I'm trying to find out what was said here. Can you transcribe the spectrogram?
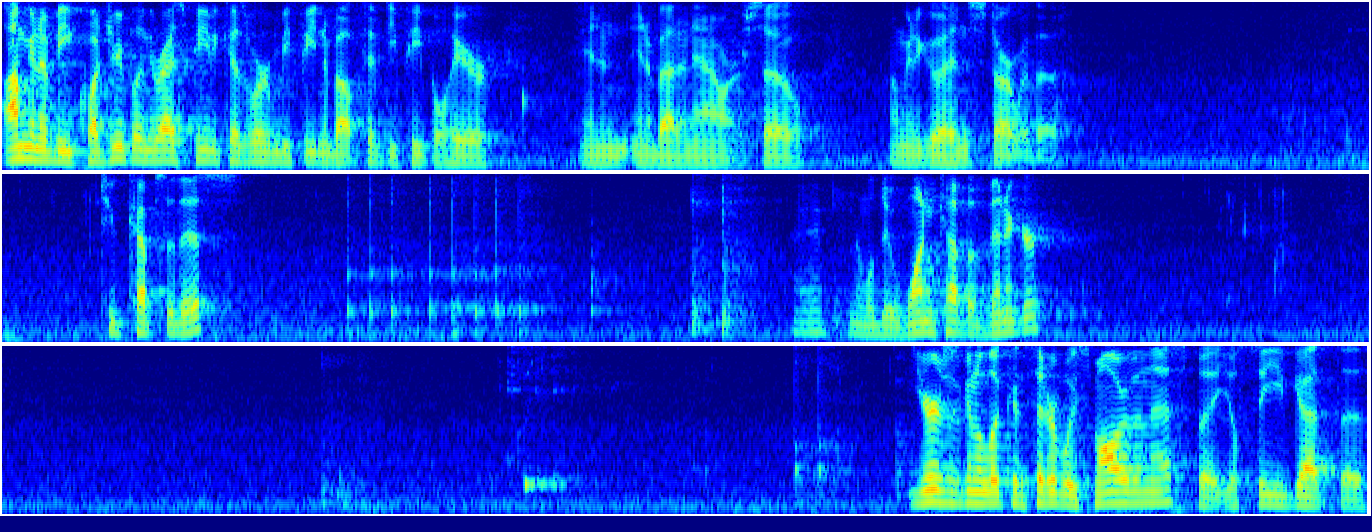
I'm gonna be quadrupling the recipe because we're gonna be feeding about 50 people here in, in about an hour. So I'm gonna go ahead and start with a two cups of this. Okay, and then we'll do one cup of vinegar. Yours is going to look considerably smaller than this, but you'll see you've got the,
